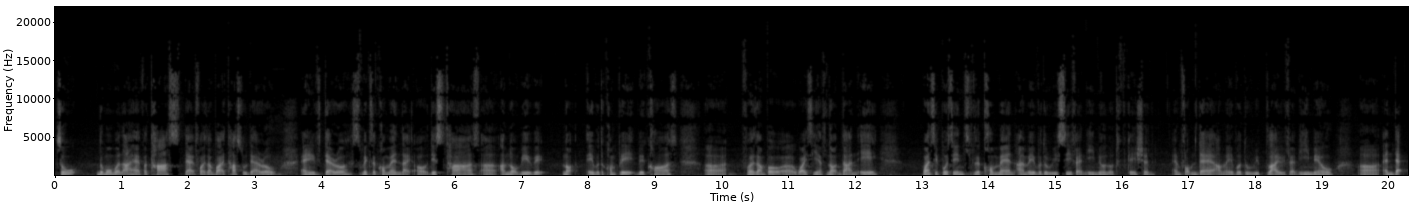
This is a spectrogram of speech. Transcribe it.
So the moment I have a task that, for example, I task to Daryl, and if Daryl makes a comment like, "Oh, this task, uh, I'm not not able to complete because, uh, for example, uh, YC have not done A." Once he puts in the comment, I'm able to receive an email notification, and from there, I'm able to reply with an email, uh, and that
